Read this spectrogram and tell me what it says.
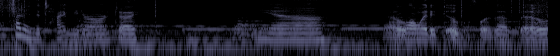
I'm fighting the time meter, aren't I? Yeah. Got a long way to go before that, though.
